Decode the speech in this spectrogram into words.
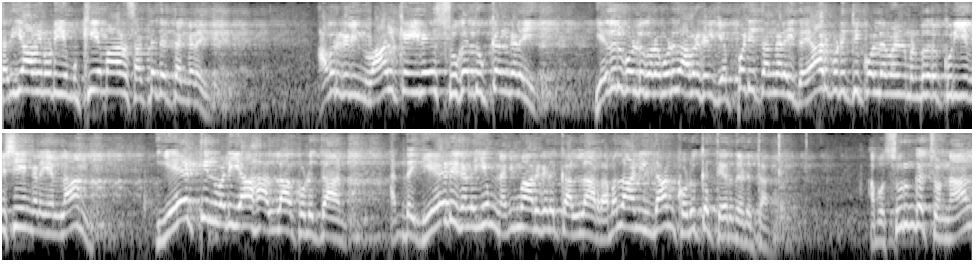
சரியாவினுடைய முக்கியமான சட்டத்திட்டங்களை அவர்களின் வாழ்க்கையிலே சுக துக்கங்களை எதிர்கொள்ளுகிற பொழுது அவர்கள் எப்படி தங்களை தயார்படுத்திக் கொள்ள வேண்டும் என்பதற்குரிய விஷயங்களை எல்லாம் ஏட்டின் வழியாக அல்லாஹ் கொடுத்தான். அந்த ஏடுகளையும் நபிமார்களுக்கு அல்லாஹ் ரமலானில் தான் கொடுக்க தேர்ந்தெடுத்தான். அப்போ சுருங்க சொன்னால்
